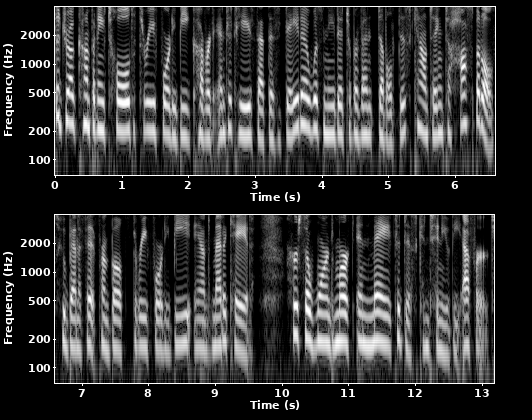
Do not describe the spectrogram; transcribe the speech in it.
The drug company told 340B covered entities that this data was needed to prevent double discounting to hospitals who benefit from both 340B and Medicaid. HRSA warned Merck in May to discontinue the effort.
